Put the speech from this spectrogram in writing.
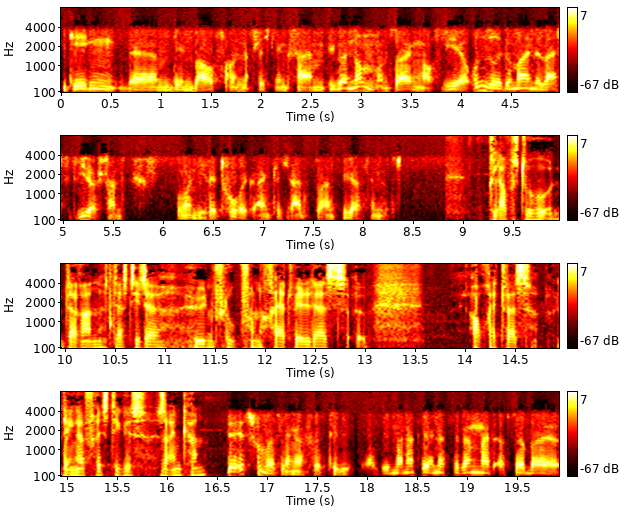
gegen ähm, den Bau von Flüchtlingsheimen übernommen und sagen auch wir, unsere Gemeinde leistet Widerstand, wo man die Rhetorik eigentlich eins zu eins wiederfindet. Glaubst du daran, dass dieser Höhenflug von Gerd Wilders äh, auch etwas längerfristiges sein kann? Der ist schon was längerfristiges. Also man hat ja in der Vergangenheit öfter bei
